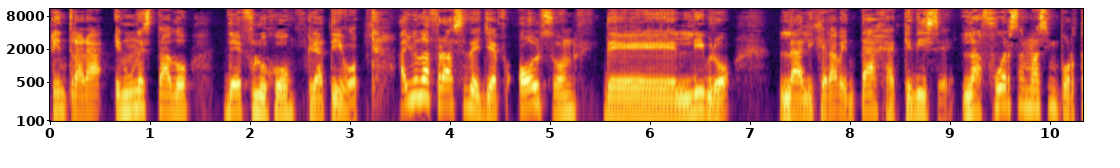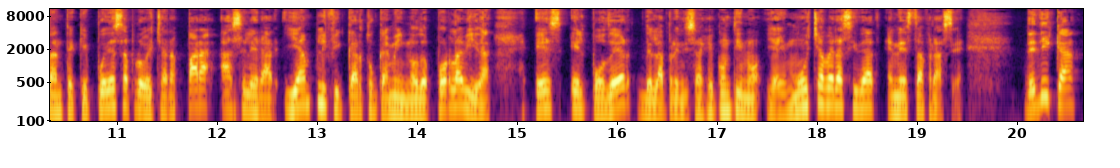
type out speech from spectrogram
entrará en un estado de flujo creativo. Hay una frase de Jeff Olson del libro La ligera ventaja que dice, la fuerza más importante que puedes aprovechar para acelerar y amplificar tu camino por la vida es el poder del aprendizaje continuo y hay mucha veracidad en esta frase. Dedica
